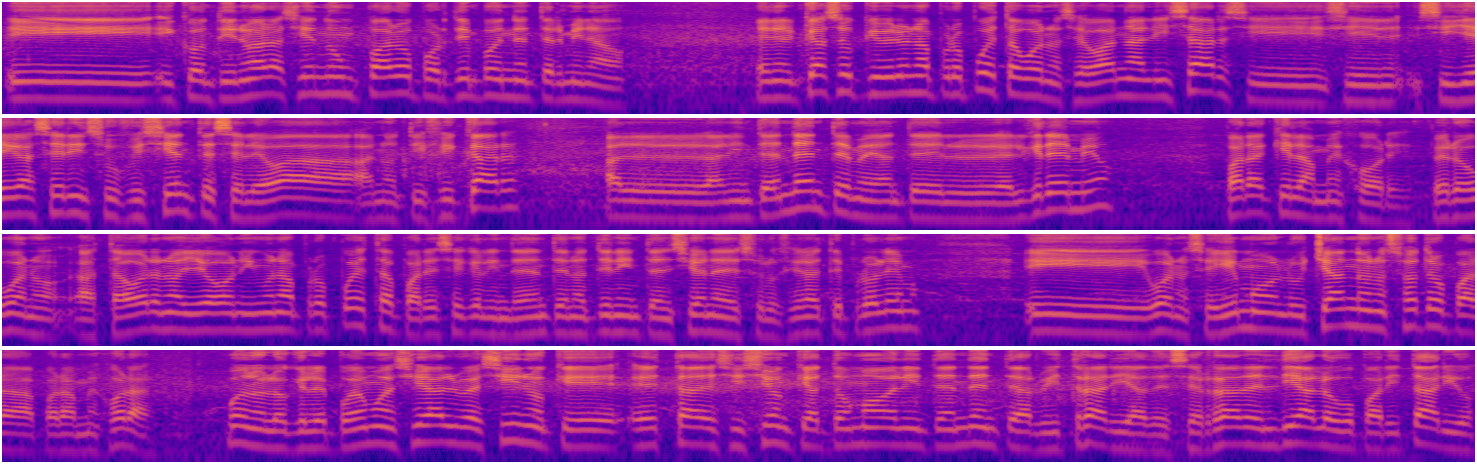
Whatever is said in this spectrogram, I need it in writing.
y, continuar haciendo un paro por tiempo indeterminado. En el caso que hubiera una propuesta, bueno, se va a analizar, si, llega a ser insuficiente se le va a notificar al, intendente mediante el gremio para que la mejore. Pero bueno, hasta ahora no ha llegado ninguna propuesta, parece que el intendente no tiene intenciones de solucionar este problema y bueno, seguimos luchando nosotros para, mejorar. Bueno, lo que le podemos decir al vecino que esta decisión que ha tomado el intendente arbitraria de cerrar el diálogo paritario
